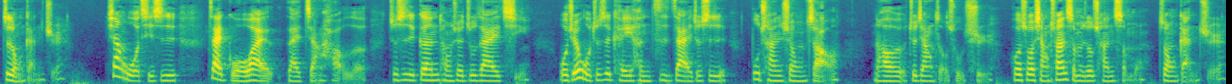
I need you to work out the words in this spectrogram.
这种感觉。像我其实在国外来讲好了，就是跟同学住在一起，我觉得我就是可以很自在，就是不穿胸罩，然后就这样走出去，或者说想穿什么就穿什么这种感觉。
